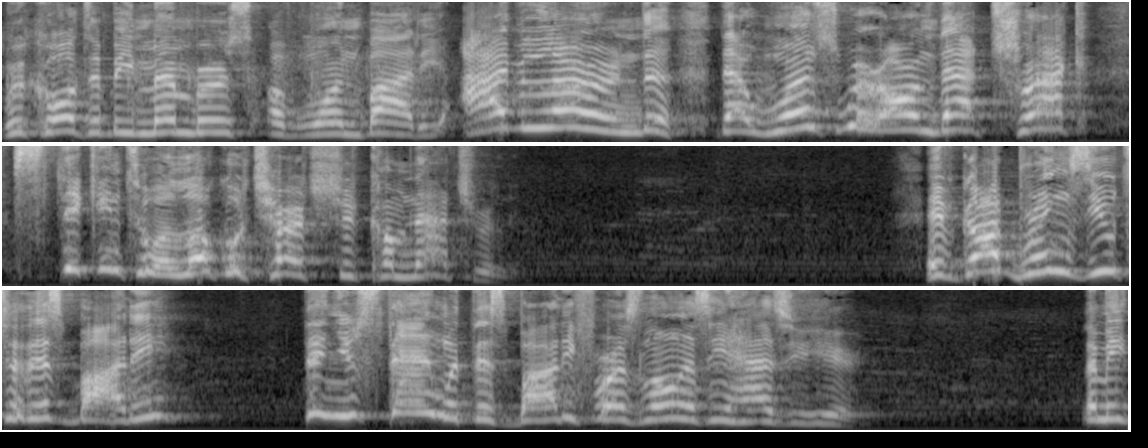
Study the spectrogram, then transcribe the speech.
We're called to be members of one body. I've learned that once we're on that track, sticking to a local church should come naturally. If God brings you to this body, then you stand with this body for as long as He has you here. Let me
